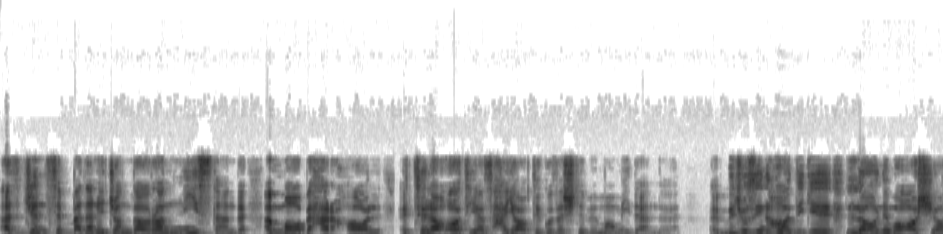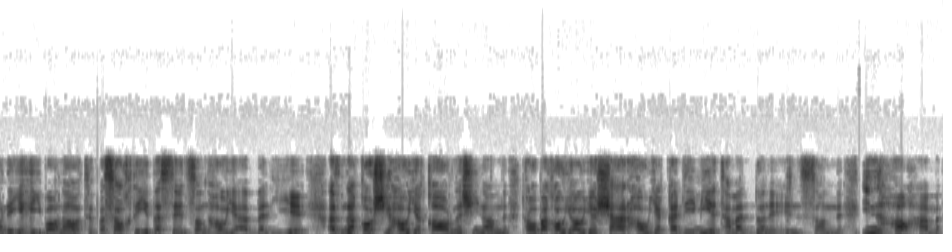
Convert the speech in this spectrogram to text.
از جنس بدن جانداران نیستند اما به هر حال اطلاعاتی از حیات گذشته به ما میدن. به جز اینها دیگه لانه و آشیانه حیوانات و ساخته دست انسانهای اولیه از نقاشی های قارنشینان تا بقایای شهرهای قدیمی تمدن انسان اینها هم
